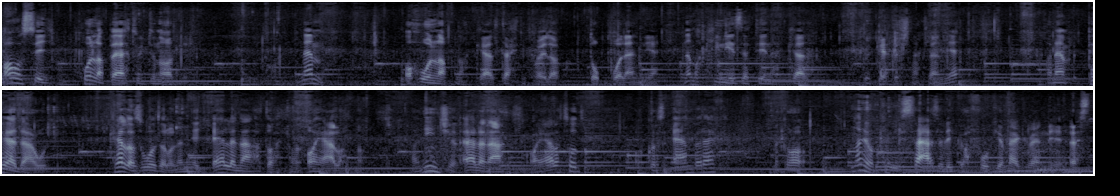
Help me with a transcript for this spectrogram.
ahhoz, hogy egy honlap el tudjon adni, nem a honlapnak kell technikailag toppol lennie, nem a kinézetének kell tökéletesnek lennie, hanem például kell az oldalon lenni egy ellenállhatatlan ajánlatnak. Ha nincsen ellenállhatatlan ajánlatod, akkor az embereknek a nagyon kevés százaléka fogja megvenni ezt.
